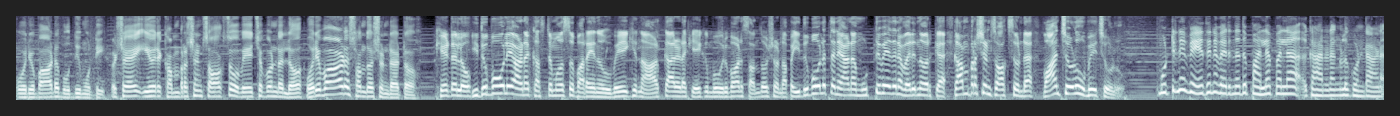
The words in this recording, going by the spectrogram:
ഒരുപാട് ബുദ്ധിമുട്ടി. പക്ഷേ ഈ ഒരു കംപ്രഷൻ സോക്സ് ഉപയോഗിച്ചപ്പോണ്ടല്ലോ ഒരുപാട് സന്തോഷമുണ്ട് കേട്ടോ. കേട്ടല്ലോ? ഇതുപോലെയാണ് കസ്റ്റമേഴ്സ് പറയുന്നത്. ഉപയോഗിക്കുന്ന ആൾക്കാരുടെ കേൾക്കുമ്പോൾ ഒരുപാട് സന്തോഷമുണ്ട്. അപ്പൊ ഇതുപോലെ തന്നെയാണ് മുട്ടുവേദന വരുന്നവർക്ക് കംപ്രഷൻ സോക്സ് ഉണ്ട്. വാങ്ങിച്ചോളൂ ഉപയോഗിച്ചോളൂ. മുട്ടിന് വേദന വരുന്നത് പല പല കാരണങ്ങൾ കൊണ്ടാണ്.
